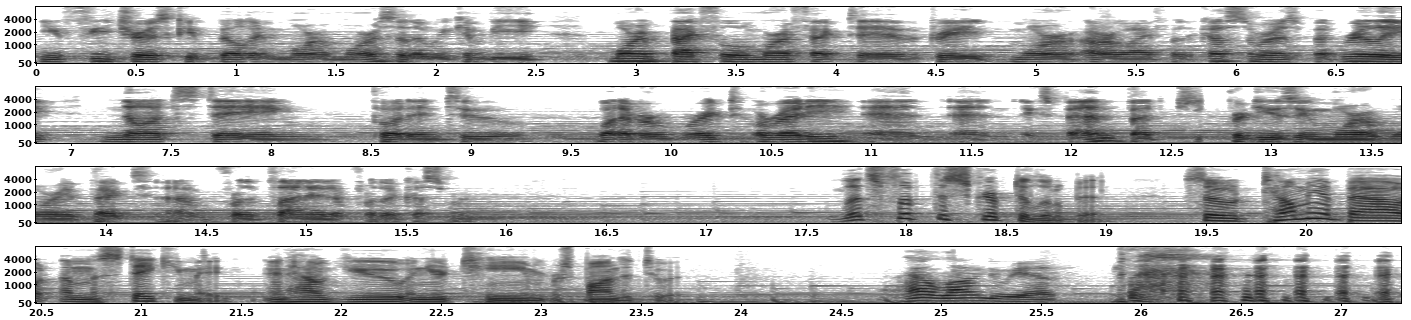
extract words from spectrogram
new features, keep building more and more so that we can be more impactful, more effective, create more ROI for the customers, but really not staying put into whatever worked already and and expand, but keep producing more and more impact um, for the planet and for the customer. Let's flip the script a little bit. So tell me about a mistake you made and how you and your team responded to it. How long do we have?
